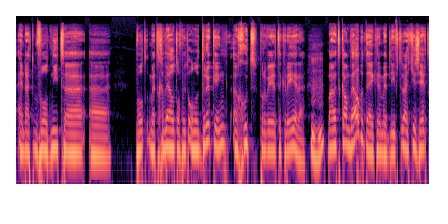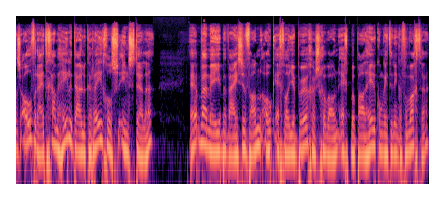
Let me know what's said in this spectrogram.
En dat bijvoorbeeld niet bijvoorbeeld met geweld of met onderdrukking een goed proberen te creëren. Maar het kan wel betekenen met liefde dat je zegt als overheid gaan we hele duidelijke regels instellen. Hè, waarmee je bij wijze van ook echt wel je burgers gewoon echt bepaalde hele concrete dingen verwachten.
